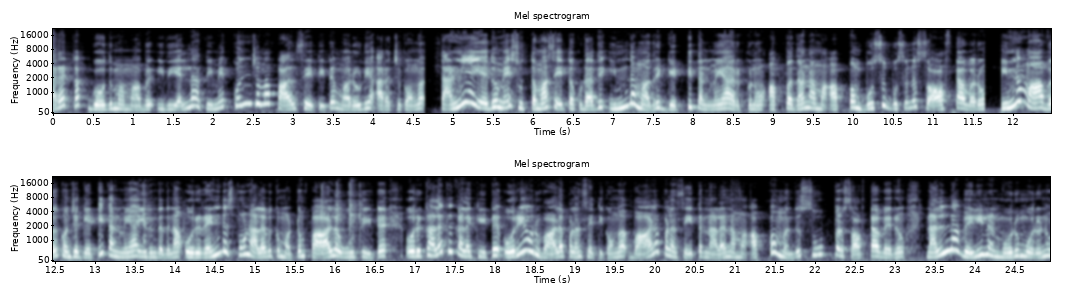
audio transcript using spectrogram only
அரை கப் கோதுமை மாவு. இது எல்லாத்தையுமே கொஞ்சமாக பால் சேர்த்திட்டு மறுபடியும் அரைச்சிக்கோங்க. தண்ணியை எதுவுமே சுத்தமாக சேர்த்தக்கூடாது. இந்த மாதிரி கெட்டித்தன்மையாக இருக்கணும். அப்போ தான் நம்ம அப்பம் புசு புசுன்னு சாஃப்டாக வரும். இன்னும் மாவு கொஞ்சம் கெட்டித்தன்மையாக இருந்ததுன்னா ஒரு ரெண்டு ஸ்பூன் அளவுக்கு மட்டும் பாலை ஊற்றிட்டு ஒரு கலக்கு கலக்கிட்டு ஒரே ஒரு வாழைப்பழம் சேர்த்திக்கோங்க. வாழைப்பழம் சேர்த்துறனால நம்ம அப்பம் வந்து சூப்பர் சாஃப்டாக வரும் நல்லா வெளியில் மொறு மொறுன்னு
